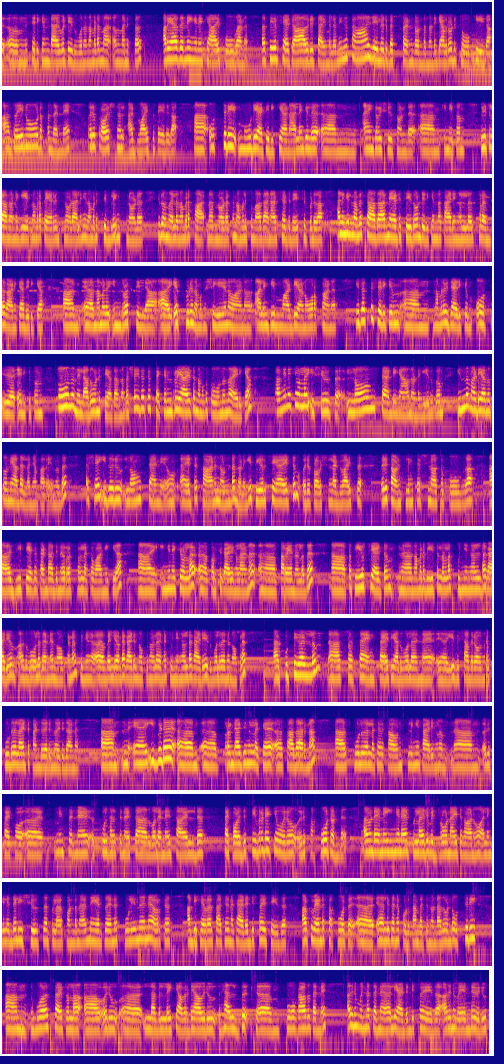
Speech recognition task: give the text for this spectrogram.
ശരിക്കും ഡൈവേർട്ട് ചെയ്തു പോകുന്നത്. നമ്മുടെ മനസ്സ് അറിയാതെ തന്നെ ഇങ്ങനെയൊക്കെ ആയി പോവുകയാണ്. തീർച്ചയായിട്ടും ആ ഒരു ടൈമിൽ നിങ്ങൾക്ക് ആ ജയിലിൽ ഒരു ബെസ്റ്റ് ഫ്രണ്ട് ഉണ്ടെന്നുണ്ടെങ്കിൽ അവരോട് ടോക്ക് ചെയ്യുക. അതിനോടൊപ്പം തന്നെ ഒരു പ്രൊഫഷണൽ അഡ്വൈസ് തേടുക. ഒത്തിരി മൂടിയായിട്ടിരിക്കുകയാണ്. അല്ലെങ്കിൽ ആങ്കർ ഇഷ്യൂസ് ഉണ്ട്. ഇനിയിപ്പം വീട്ടിലാണെന്നുണ്ടെങ്കിൽ നമ്മുടെ പേരൻസിനോട് അല്ലെങ്കിൽ നമ്മുടെ സിബ്ലിങ്സിനോട് ഇതൊന്നുമല്ല നമ്മുടെ പാർട്ട്ണറിനോടൊക്കെ നമ്മൾ ചുമ്മാ അനാവശ്യമായിട്ട് ദേഷ്യപ്പെടുക. അല്ലെങ്കിൽ നമ്മൾ സാധാരണയായിട്ട് ചെയ്തുകൊണ്ടിരിക്കുന്ന കാര്യങ്ങളിൽ ശ്രദ്ധ കാണിക്കാതിരിക്കുക. നമ്മൾ ഇൻട്രസ്റ്റ് ഇല്ല. എപ്പോഴും നമുക്ക് ക്ഷീണമാണ്. അല്ലെങ്കിൽ മടിയാണ് ഉറക്കമാണ് ഇതൊക്കെ ശരിക്കും നമ്മൾ വിചാരിക്കും ഓ എനിക്കിപ്പം തോന്നുന്നില്ല അതുകൊണ്ട് ചെയ്യാത്തതാണ് പക്ഷെ ഇതൊക്കെ സെക്കൻഡറി ആയിട്ട് നമുക്ക് തോന്നുന്നതായിരിക്കാം. അങ്ങനെയൊക്കെയുള്ള ഇഷ്യൂസ് ലോങ് സ്റ്റാൻഡിങ് ആണെന്നുണ്ടെങ്കിൽ ഇതിപ്പം ഇന്ന് മടിയാന്ന് തോന്നിയ അതല്ല ഞാൻ പറയുന്നത്. പക്ഷേ ഇതൊരു ലോങ് സ്റ്റാൻഡിങ് ആയിട്ട് കാണുന്നുണ്ടെന്നുണ്ടെങ്കിൽ തീർച്ചയായിട്ടും ഒരു പ്രൊഫഷണൽ അഡ്വൈസ് ഒരു കൗൺസിലിംഗ് സെഷനോ ഒക്കെ പോകുക ജി പി ഒക്കെ കണ്ട് അതിന് റെഫറലൊക്കെ വാങ്ങിക്കുക. ഇങ്ങനെയൊക്കെയുള്ള കുറച്ച് കാര്യങ്ങളാണ് പറയാനുള്ളത്. അപ്പൊ തീർച്ചയായിട്ടും നമ്മുടെ വീട്ടിലുള്ള കുഞ്ഞുങ്ങളുടെ കാര്യം അതുപോലെ തന്നെ നോക്കണം. കുഞ്ഞു വലിയവരുടെ കാര്യം നോക്കുന്ന പോലെ തന്നെ കുഞ്ഞുങ്ങളുടെ കാര്യം ഇതുപോലെ തന്നെ നോക്കണം. കുട്ടികളിലും സ്ട്രെസ് ആങ്സൈറ്റി അതുപോലെ തന്നെ ഈ വിഷാദ രോഗങ്ങൾ കൂടുതലായിട്ട് കണ്ടുവരുന്ന ഒരു ഇതാണ്. ഇവിടെ പുറം രാജ്യങ്ങളിലൊക്കെ സാധാരണ സ്കൂളുകളിലൊക്കെ കൗൺസിലിംഗ് കാര്യങ്ങളും ഒരു സൈക്കോ മീൻസ് തന്നെ സ്കൂൾ ഹെൽത്ത് നഴ്സ് അതുപോലെ തന്നെ ചൈൽഡ് സൈക്കോളജിസ്റ്റ് ഇവരുടെയൊക്കെ ഓരോ ഒരു സപ്പോർട്ട് ഉണ്ട്. അതുകൊണ്ട് തന്നെ ഇങ്ങനെ പിള്ളേർ വിഡ്രോൺ ആയിട്ട് കാണുമോ അല്ലെങ്കിൽ എന്തെങ്കിലും ഇഷ്യൂസ് പിള്ളേർക്കുണ്ടെന്ന് അത് നേരത്തെ തന്നെ സ്കൂളിൽ നിന്ന് തന്നെ അവർക്ക് ആ ബിഹേവിയറൽ പാറ്റേൺ ഒക്കെ ഐഡന്റിഫൈ ചെയ്ത് അവർക്ക് വേണ്ട സപ്പോർട്ട് ഏർലി തന്നെ കൊടുക്കാൻ പറ്റുന്നുണ്ട്. അതുകൊണ്ട് ഒത്തിരി വേഴ്സ് ആയിട്ടുള്ള ഒരു ലെവലിലേക്ക് അവരുടെ ആ ഒരു ഹെൽത്ത് പോകാതെ തന്നെ അതിന് മുന്നേ തന്നെ ഏർലി ഐഡന്റിഫൈ ചെയ്ത് അതിന് വേണ്ട ഒരു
